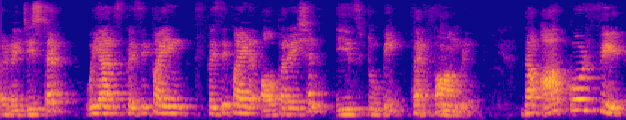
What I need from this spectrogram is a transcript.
register. We are specifying specified operation is to be performed. The opcode field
